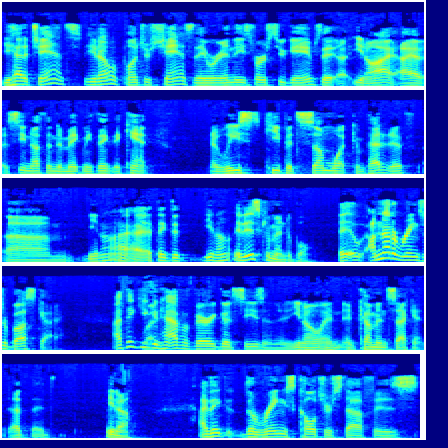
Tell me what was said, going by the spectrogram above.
you had a chance, you know, a puncher's chance. They were in these first two games. They, uh, you know, I, I see nothing to make me think they can't at least keep it somewhat competitive. Um, you know, I, I think that you know it is commendable. It, I'm not a rings or bust guy. I think you right. can have a very good season, you know, and, and come in second. That, that, you know, I think the rings culture stuff is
